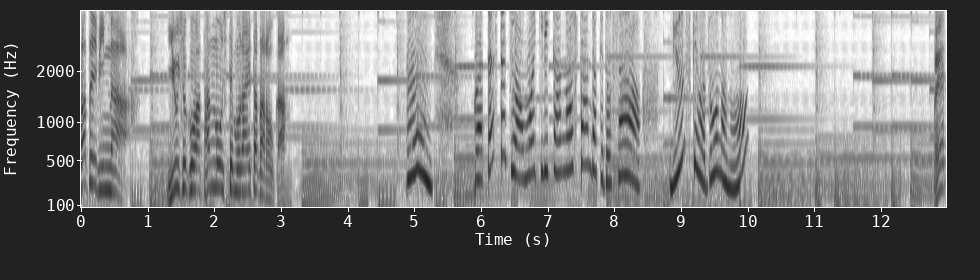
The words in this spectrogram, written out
さてみんな夕食は堪能してもらえただろうか？うん。私たちは思い切り堪能したんだけどさ龍介はどうなの？え？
